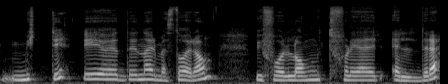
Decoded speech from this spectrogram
mye i de nærmeste årene. Vi får langt flere eldre.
